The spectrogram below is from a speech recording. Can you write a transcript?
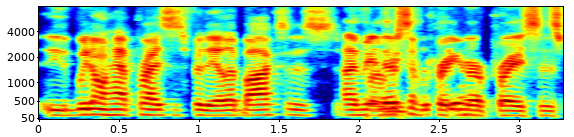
We don't have prices for the other boxes. I mean, there's some pre-order prices.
